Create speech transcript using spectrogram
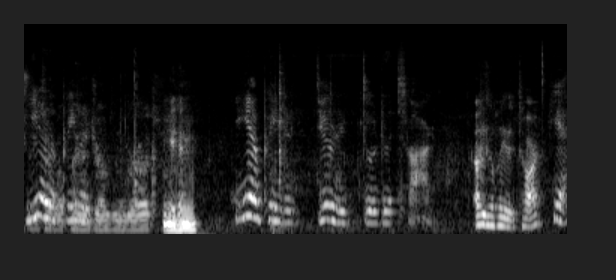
You Yeah, talk about playing the Peter. drums in the garage. Mhm. Yeah, Peter. Do the do the guitar. Oh, he's gonna play the guitar. Yeah.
